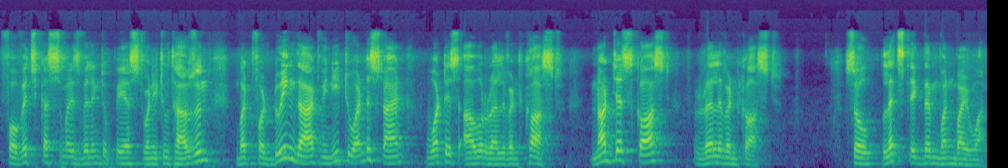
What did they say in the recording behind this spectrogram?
for which customer is willing to pay us 22,000 but for doing that we need to understand what is our relevant cost. Not just cost relevant cost. So let's take them one by one.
